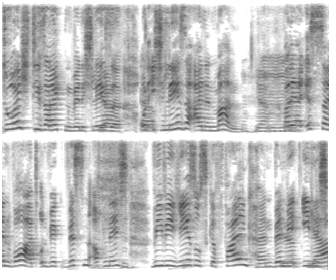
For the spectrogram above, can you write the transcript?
Durch die Seiten, wenn ich lese. Ja. Und Ja. ich lese einen Mann. Ja. Weil er ist sein Wort und wir wissen auch nicht, wie wir Jesus gefallen können, wenn Ja. wir ihn ja. nicht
